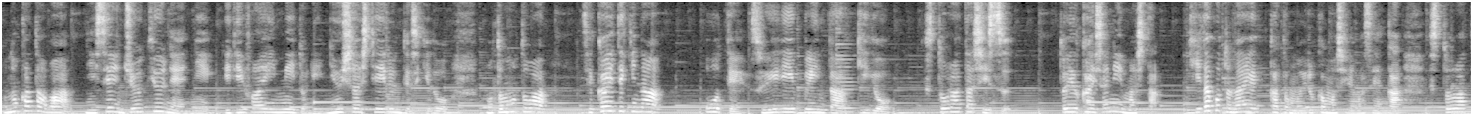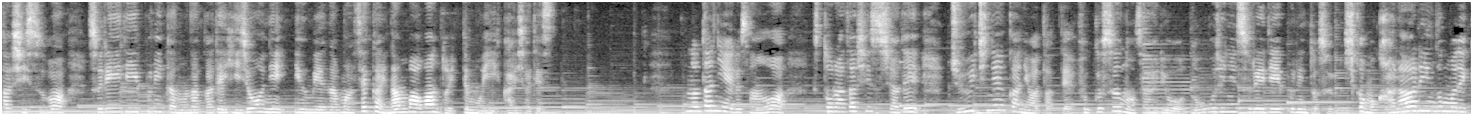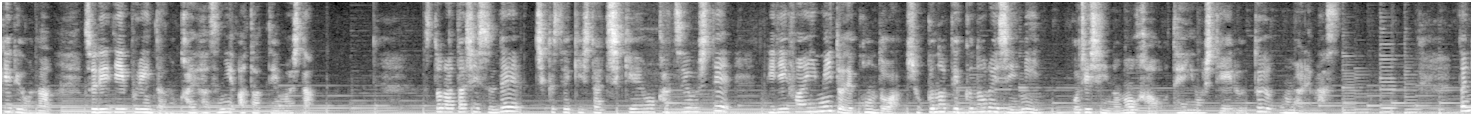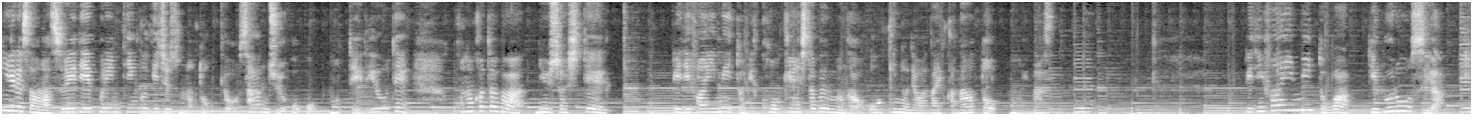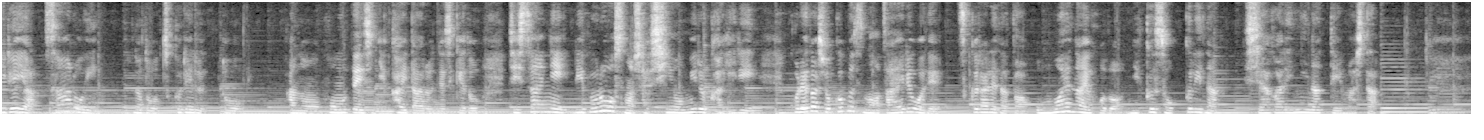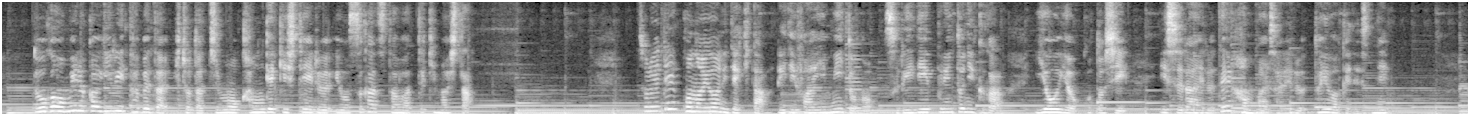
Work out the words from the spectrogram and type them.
この方は2019年に Redefine Meat に入社しているんですけど、もともとは世界的な大手 3D プリンター企業ストラタシスという会社にいました。聞いたことない方もいるかもしれませんが、ストラタシスは 3D プリンターの中で非常に有名な、まあ、世界ナンバーワンと言ってもいい会社です。このダニエルさんはストラタシス社で11年間にわたって複数の材料を同時に 3D プリントする、しかもカラーリングもできるような 3D プリンターの開発に当たっていました。Stratasys で蓄積した知見を活用して Redefine Meat で今度は食のテクノロジーにご自身のノウハウを転用していると思われます。ダニエルさんは 3D プリンティング技術の特許を35個持っているようで、この方が入社して Redefine Meat に貢献した部分が大きいのではないかなと思います。 Redefine Meat はリブロースやヒレやサーロインなどを作れるとあのホームページに書いてあるんですけど実際にリブロースの写真を見る限りこれが植物の材料で作られたとは思えないほど肉そっくりな仕上がりになっていました動画を見る限り食べた人たちも感激している様子が伝わってきましたそれでこのようにできた Redefine Meat の 3D プリント肉がいよいよ今年イスラエルで販売されるというわけですね。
